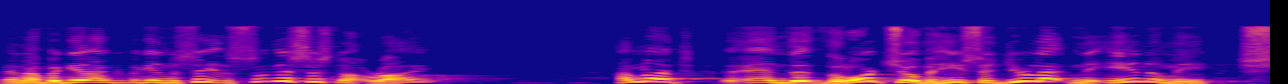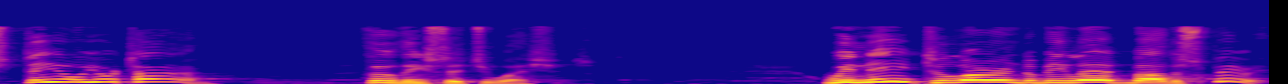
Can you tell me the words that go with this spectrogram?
And I begin, I begin to see this. This is not right. I'm not, and the, the Lord showed me, He said, you're letting the enemy steal your time through these situations. We need to learn to be led by the Spirit.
